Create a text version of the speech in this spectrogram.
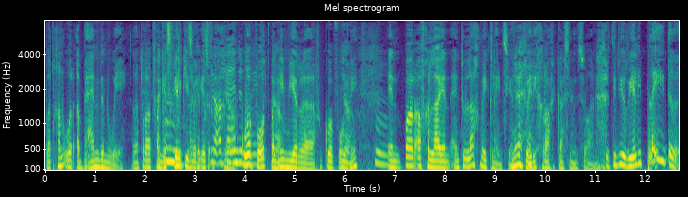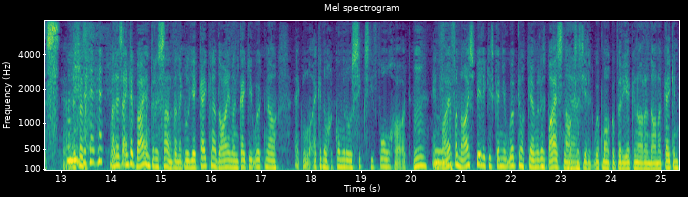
wat gaan oor abandonware. Hulle praat van die speletjies wat eers ja, gekoop word wat ja. nie meer uh, verkoop word ja. nie. Hmm. En paar afgelei en en toe lag my kleinseun ja. toe hy die grafika sien en so aan. So did you really play this? Ja, dit was maar dit is eintlik baie interessant want ek wil jy kyk na daai en dan kyk jy ook na ek wil ek het nog 'n Commodore 64 gehad. Hmm. En hmm. baie van daai speletjies kan jy ook nog ken, maar dit is baie snaaks ja. as jy dit oopmaak op 'n rekenaar en daarna kyk en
